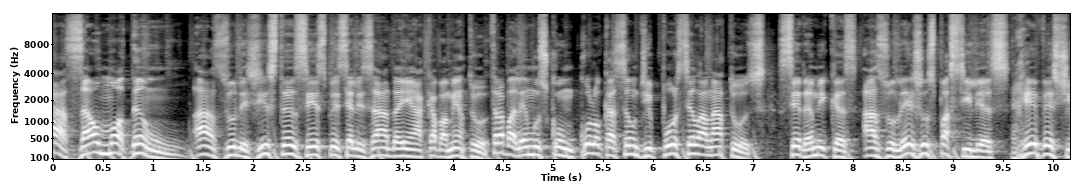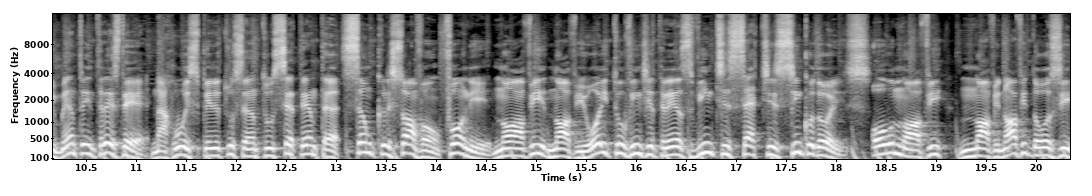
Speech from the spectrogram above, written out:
Casal Modão. Azulejistas especializada em acabamento. Trabalhamos com colocação de porcelanatos, cerâmicas, azulejos, pastilhas, revestimento em 3D. Na Rua Espírito Santo 70, São Cristóvão. Fone 998 23 2752 ou 99912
